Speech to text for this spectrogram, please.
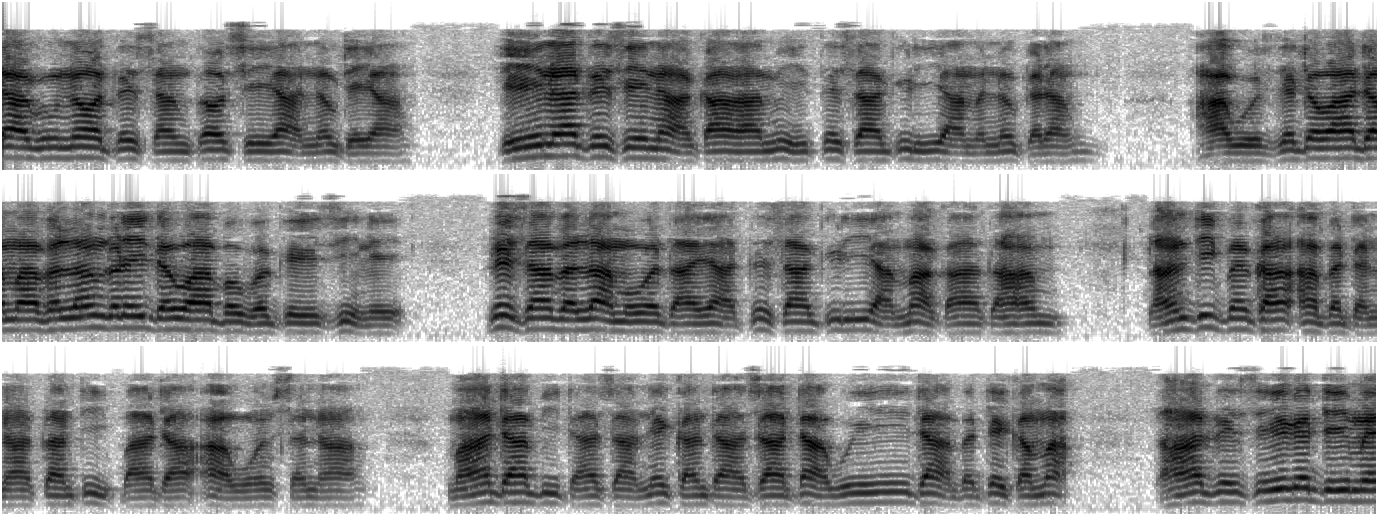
လကုဏောသစ္ဆံသောစေယနုတ္တယ ဒေနသစ္စေနကာမိသစ္စာကိရိယာမနုကရံအာဝုဇတဝါဓမ္မဗလံတရိတဝါပုဗ္ဗကေစီနေသစ္စာဗလမဝတယသစ္စာကိရိယာမကာသံတန္တိပကံအပတနာတန္တိပါဒာအဝံစနာမာတာပိတာသနေကန္တာဇာတဝေဒပတိကမသာသိစေကတိမေ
